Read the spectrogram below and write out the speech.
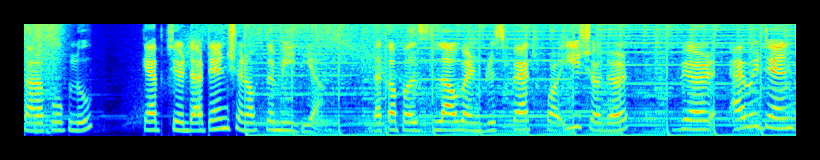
Sarapoglu captured the attention of the media. The couple's love and respect for each other were evident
